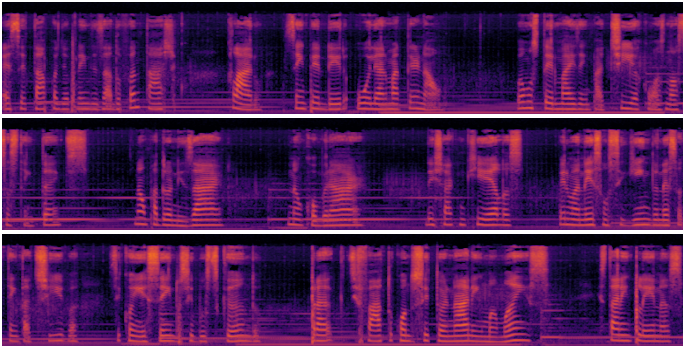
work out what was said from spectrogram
essa etapa de aprendizado fantástico, claro, sem perder o olhar maternal. Vamos ter mais empatia com as nossas tentantes, não padronizar, não cobrar, deixar com que elas permaneçam seguindo nessa tentativa, se conhecendo, se buscando, para de fato, quando se tornarem mamães, estarem plenas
